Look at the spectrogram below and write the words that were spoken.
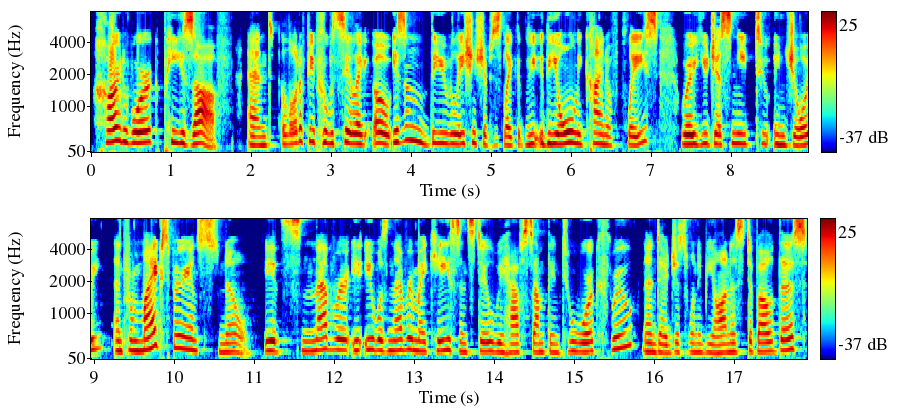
hard work pays off. And a lot of people would say, like, oh, isn't the relationships like the, the only kind of place where you just need to enjoy? And from my experience, no it's never it, it, was never my case and still we have something to work through. And i just want to be honest about this.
